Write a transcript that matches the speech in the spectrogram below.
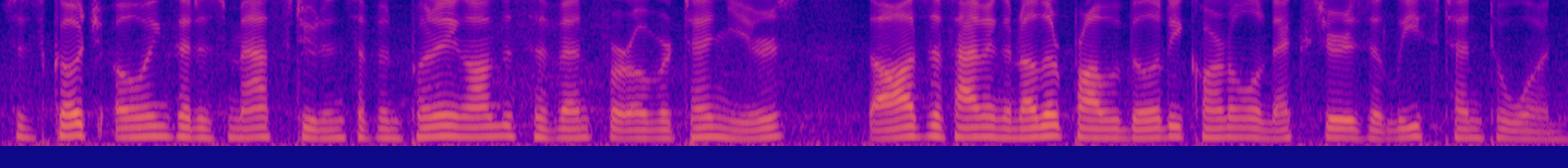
Since Coach Owings and his math students have been putting on this event for over 10 years, the odds of having another probability carnival next year is at least 10 to 1.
